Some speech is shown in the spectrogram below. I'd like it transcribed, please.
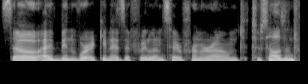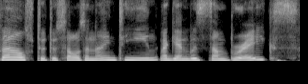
So I've been working as a freelancer from around 2012 to 2019, again, with some breaks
